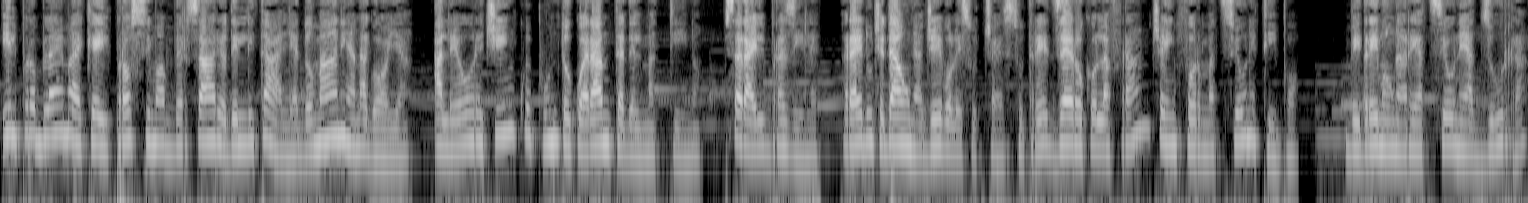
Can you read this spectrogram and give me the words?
Il problema è che il prossimo avversario dell'Italia domani a Nagoya, alle ore 5.40 del mattino, sarà il Brasile, reduce da un agevole successo 3-0 con la Francia in formazione tipo. Vedremo una reazione azzurra?.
